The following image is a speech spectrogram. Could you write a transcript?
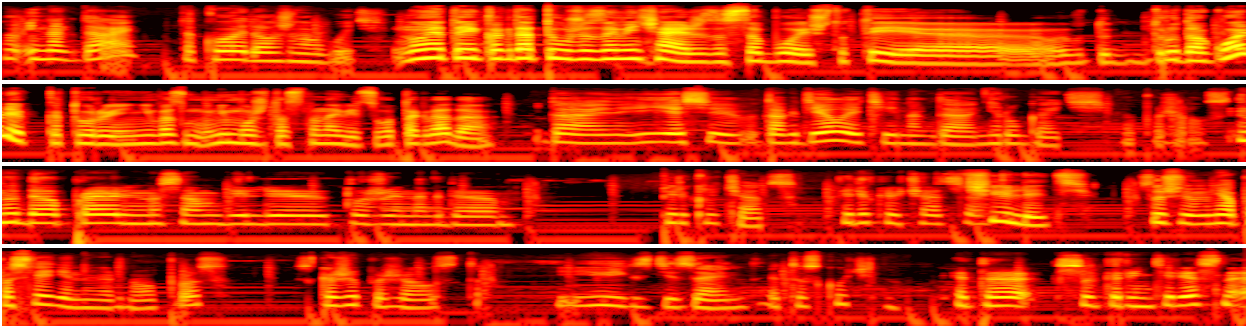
Ну, иногда такое должно быть. Ну, это и когда ты уже замечаешь за собой, что ты э, трудоголик, который невозможно, не может остановиться, вот тогда да. Да, и если вы так делаете, иногда не ругайте себя, пожалуйста. Ну да, правильно, на самом деле, тоже иногда переключаться. Переключаться. Чилить. Слушай, у меня последний, наверное, вопрос. Скажи, пожалуйста, UX-дизайн — это скучно? Это супер интересно.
